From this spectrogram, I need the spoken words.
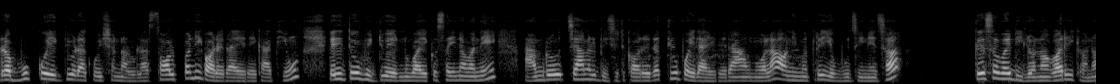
र बुकको एक दुईवटा क्वेसनहरूलाई सल्भ पनि गरेर हेरेका थियौँ। यदि त्यो भिडियो हेर्नुभएको छैन भने हाम्रो च्यानल भिजिट गरेर त्यो पहिला हेरेर आउनुहोला अनि मात्रै यो बुझिनेछ। त्यसो भए ढिलो नगरिकन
